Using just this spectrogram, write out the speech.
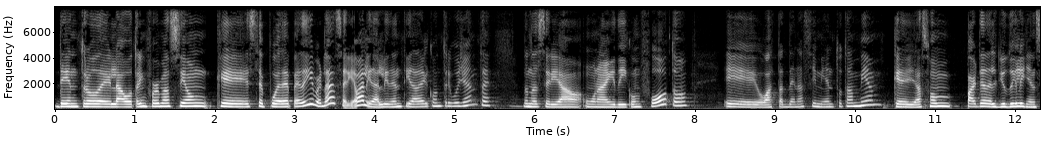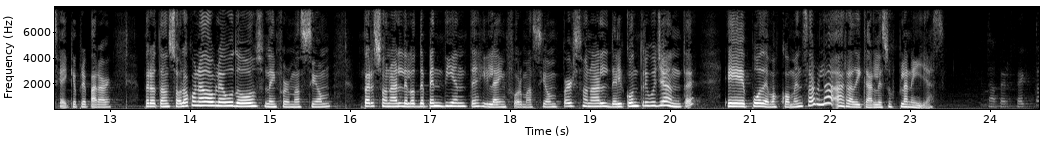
Dentro de la otra información que se puede pedir, ¿verdad? Sería validar la identidad del contribuyente, donde sería una ID con foto eh, o actas de nacimiento también, que ya son parte del due diligence que hay que preparar. Pero tan solo con la W2, la información personal de los dependientes y la información personal del contribuyente, eh, podemos comenzar ¿verdad? a radicarle sus planillas. ¿Está perfecto?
